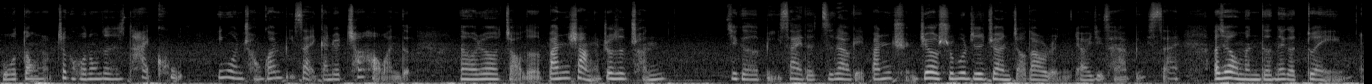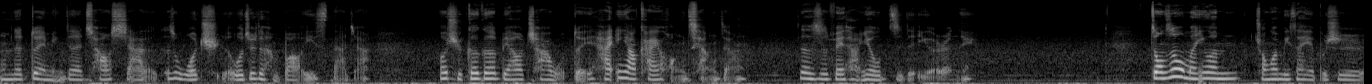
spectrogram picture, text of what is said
活动，这个活动真的是太酷了。英文闯关比赛感觉超好玩的，然后我就找了班上，就是传。这个比赛的资料给班群，结果殊不知居然找到人要一起参加比赛，而且我们的那个队，我们的队名真的超瞎的，这是我取的，我觉得很不好意思大家，我取哥哥不要插我队，还硬要开黄腔，这样真的是非常幼稚的一个人哎。总之，我们英文闯关比赛也不是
